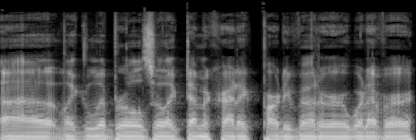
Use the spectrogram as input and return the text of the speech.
uh, like, liberals or like Democratic Party voter or whatever,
